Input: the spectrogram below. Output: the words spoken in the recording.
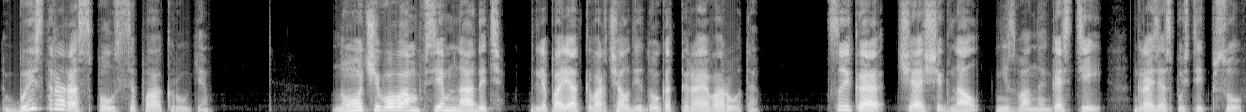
быстро расползся по округе. «Ну, чего вам всем надоть?» — для порядка ворчал дедок, отпирая ворота. Цыка чаще гнал незваных гостей, грозя спустить псов.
